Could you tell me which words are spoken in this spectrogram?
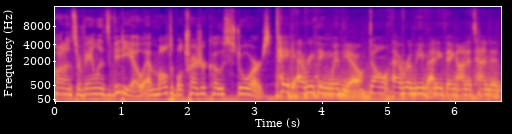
caught on surveillance video at multiple Treasure Coast stores. Take everything with you. Don't ever leave anything unattended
